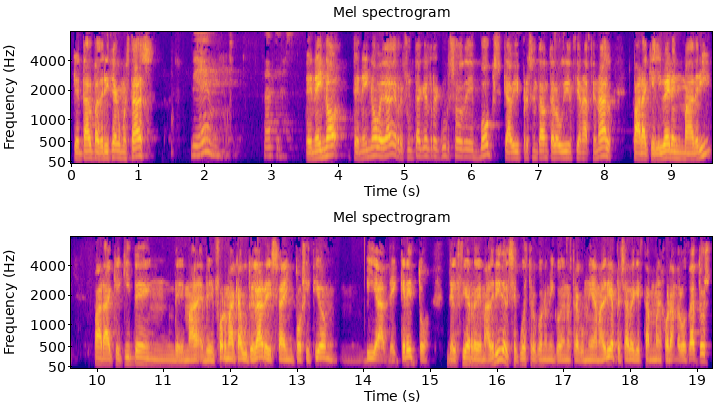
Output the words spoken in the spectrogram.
¿Qué tal, Patricia? ¿Cómo estás? Bien, gracias. Tenéis, no, tenéis novedades. Resulta que el recurso de Vox que habéis presentado ante la Audiencia Nacional para que liberen Madrid, para que quiten de, de forma cautelar esa imposición vía decreto del cierre de Madrid, del secuestro económico de nuestra Comunidad de Madrid, a pesar de que están mejorando los datos,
